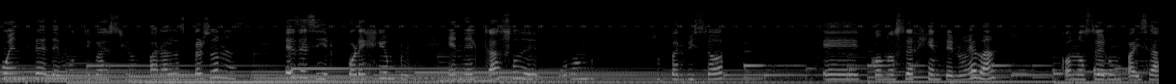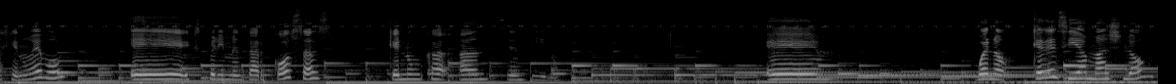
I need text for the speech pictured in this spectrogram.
fuente de motivación para las personas. Es decir, por ejemplo, en el caso de un supervisor, eh, conocer gente nueva, conocer un paisaje nuevo, eh, experimentar cosas que nunca han sentido. Eh, bueno, ¿qué decía Maslow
